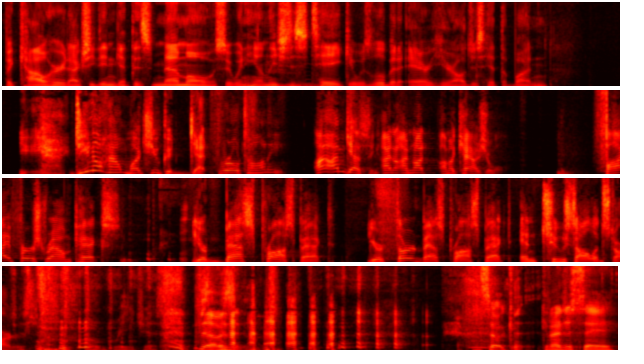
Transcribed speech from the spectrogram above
But Cowherd actually didn't get this memo. So when he unleashed his take, it was a little bit of air here. I'll just hit the button. Do you know how much you could get for Ohtani? I, I'm guessing. I, I'm not. I'm a casual. Five first round picks, your best prospect, your third best prospect, and two solid starters. Outrageous. That was it. So c- can I just say,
